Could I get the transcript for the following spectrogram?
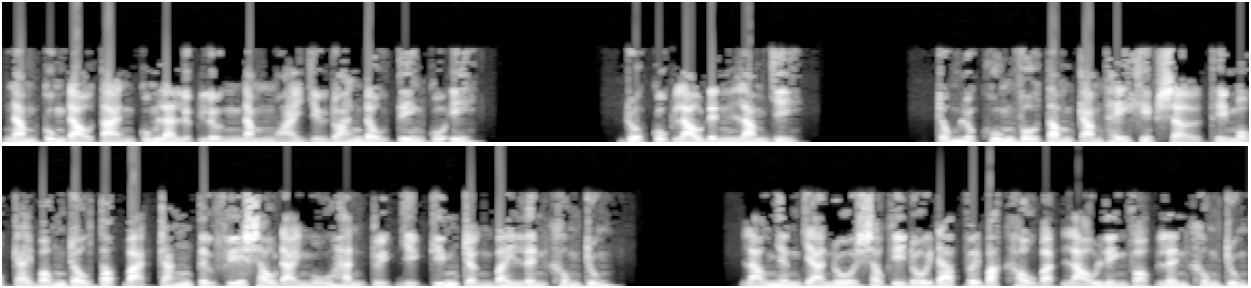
Nam Cung Đạo Tạng cũng là lực lượng nằm ngoài dự đoán đầu tiên của y. Rốt cuộc lão định làm gì? Trong lúc huống vô tâm cảm thấy khiếp sợ thì một cái bóng râu tóc bạc trắng từ phía sau đại ngũ hành tuyệt diệt kiếm trận bay lên không trung. Lão nhân già nua sau khi đối đáp với Bắc Hầu Bạch lão liền vọt lên không trung.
